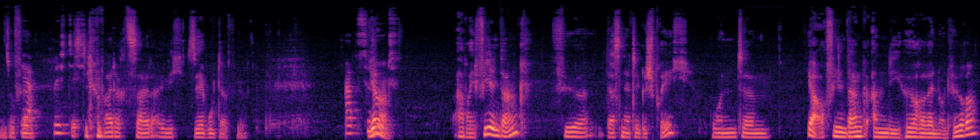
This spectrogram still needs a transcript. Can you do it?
Insofern Ja, richtig. ist die Weihnachtszeit eigentlich sehr gut dafür. Absolut. Aber vielen Dank für das nette Gespräch und ähm, ja, auch vielen Dank an die Hörerinnen und Hörer.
